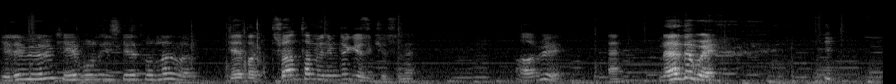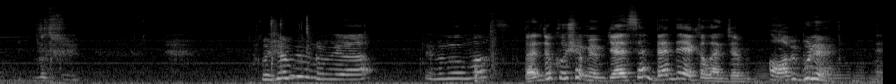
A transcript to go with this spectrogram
Gelemiyorum ki hep orada iskelet var. Gel bak şu an tam önümde gözüküyorsun he. Abi. Heh. Nerede bu ev? Koşamıyorum ya. İnanılmaz. Ben de koşamıyorum. Gelsen ben de yakalanacağım. Abi bu ne? Ne?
